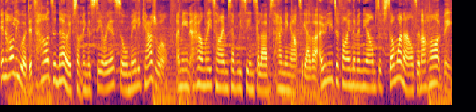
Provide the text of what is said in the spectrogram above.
In Hollywood, it's hard to know if something is serious or merely casual. I mean, how many times have we seen celebs hanging out together only to find them in the arms of someone else in a heartbeat?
